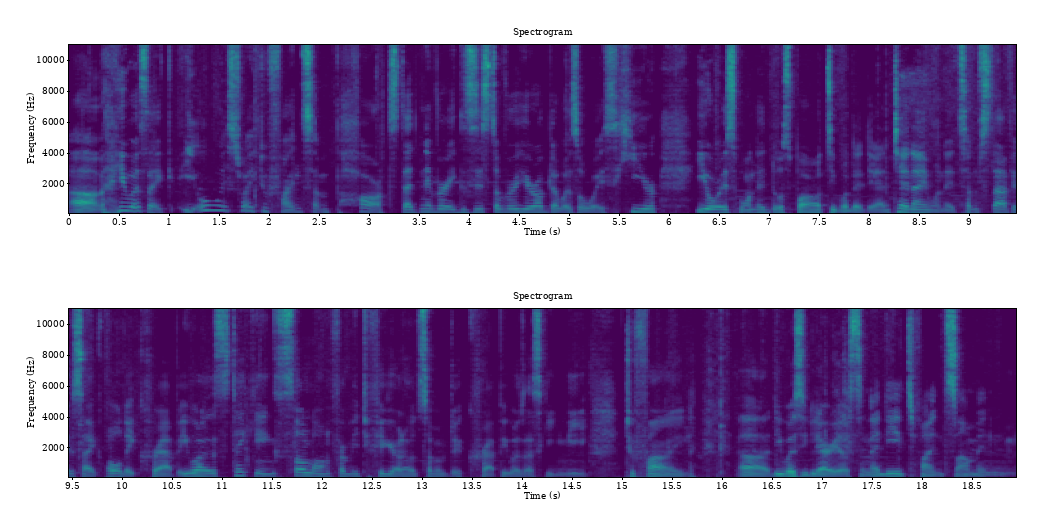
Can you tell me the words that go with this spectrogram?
Um, he was like he always tried to find some parts that never exist over Europe that was always here. He always wanted those parts. He wanted the antenna. He wanted some stuff. It's like holy crap! He was taking so long for me to figure out some of the crap he was asking me to find. Uh, it was hilarious, and I to find some and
